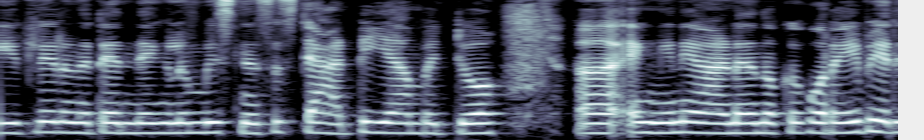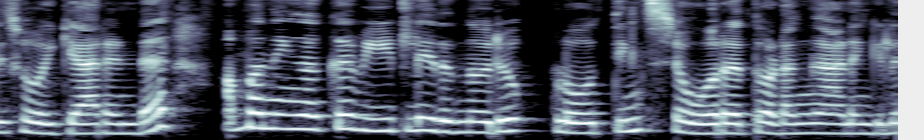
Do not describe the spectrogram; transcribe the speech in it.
വീട്ടിലിരുന്നിട്ട് എന്തെങ്കിലും ബിസിനസ് സ്റ്റാർട്ട് ചെയ്യാൻ പറ്റുമോ എങ്ങനെയാണ് എന്നൊക്കെ കുറേ പേര് ചോദിക്കാറുണ്ട്. അപ്പോൾ നിങ്ങൾക്ക് വീട്ടിലിരുന്നൊരു ക്ലോത്തിങ് സ്റ്റോർ തുടങ്ങുകയാണെങ്കിൽ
